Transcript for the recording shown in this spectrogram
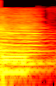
Bye.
